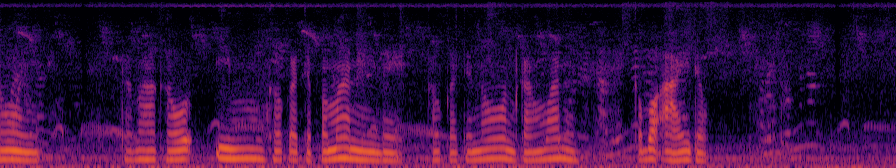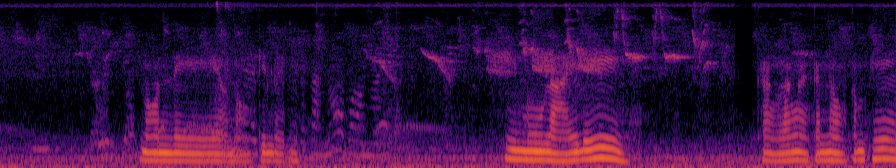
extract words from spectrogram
น้อย แต่ว่าเขาอิ่มเขาก็จะประมาณนี้แหละเขาก็จะนอนกลางวันก็บ่อายดอกนอนแล้วน้องกินเลยมีมูหลายเด้ ข้างหลังอะกันน้องกำแพง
